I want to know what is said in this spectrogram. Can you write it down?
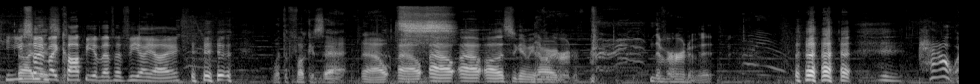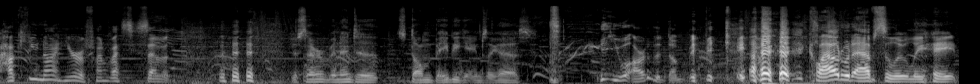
Can you I sign my copy of FFVII? What the fuck is that? Ow, ow, ow, ow. Oh, this is gonna be Never hard. heard of. Never heard of it. How? How can you not hear of Final Fantasy Seven? Just never been into dumb baby games, I guess. you are the dumb baby game. Cloud would absolutely hate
